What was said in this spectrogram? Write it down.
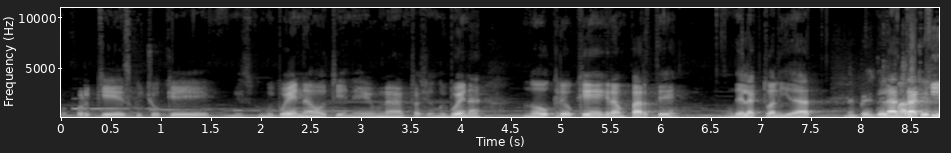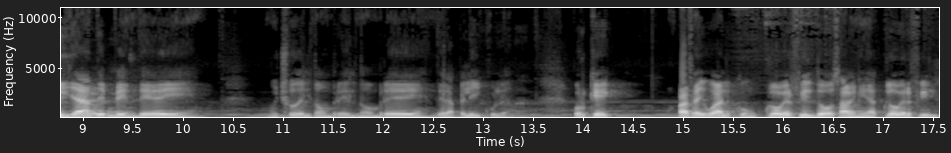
o porque escuchó que es muy buena o tiene una actuación muy buena. No, creo que gran parte de la actualidad, Depende la taquilla depende de mucho del nombre, el nombre de la película. Porque pasa igual con Cloverfield 2, Avenida Cloverfield.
